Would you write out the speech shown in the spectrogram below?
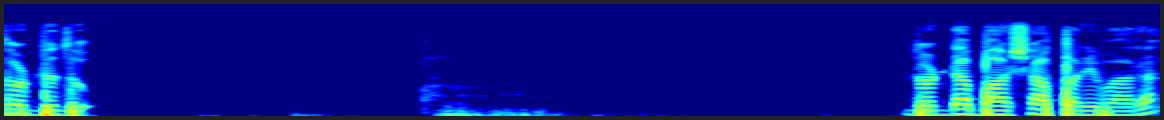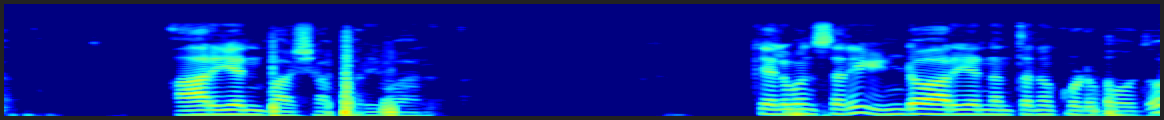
ದೊಡ್ಡದು. ದೊಡ್ಡ ಭಾಷಾ ಪರಿವಾರ, ಆರ್ಯನ್ ಭಾಷಾ ಪರಿವಾರ. ಕೆಲವೊಂದು ಸರಿ ಇಂಡೋ ಆರ್ಯನ್ ಅಂತಲೂ ಕೊಡಬಹುದು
